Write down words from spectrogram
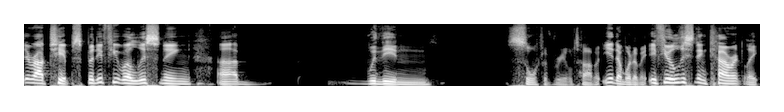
there are tips, but if you were listening uh, within sort of real time. You know what I mean. If you're listening currently,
